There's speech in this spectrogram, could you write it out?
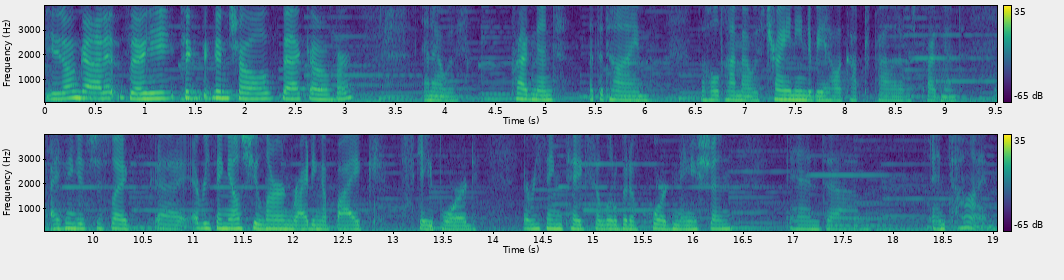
you don't got it. So he took the controls back over. And I was pregnant at the time. The whole time I was training to be a helicopter pilot, I was pregnant. I think it's just like uh, everything else you learn riding a bike, skateboard. Everything takes a little bit of coordination and, um, and time.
